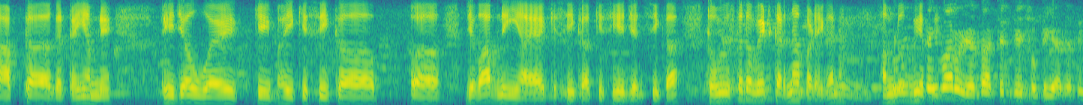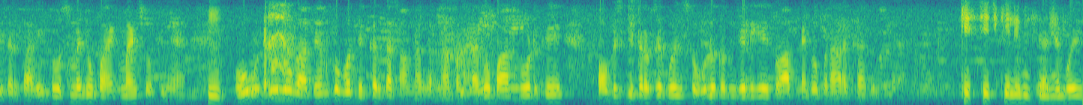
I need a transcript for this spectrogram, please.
आपका अगर कहीं हमने भेजा हुआ है कि भाई किसी का जवाब नहीं आया है किसी का किसी एजेंसी का तो हमें उसका तो वेट करना पड़ेगा ना। हम लोग भी कई बार हो जाता है अचानक छुट्टी आ जाती है सरकारी तो उसमें जो अपॉइंटमेंट्स होती हैं हम्म। वो जो लोग आते हैं उनको बहुत दिक्कत का सामना करना पड़ता है। वो पासपोर्ट के ऑफ़िस की तरफ़ से कोई सहूलत उनके लिए तो आपने को बना रखा है किस चीज़ के लिए जैसे कोई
